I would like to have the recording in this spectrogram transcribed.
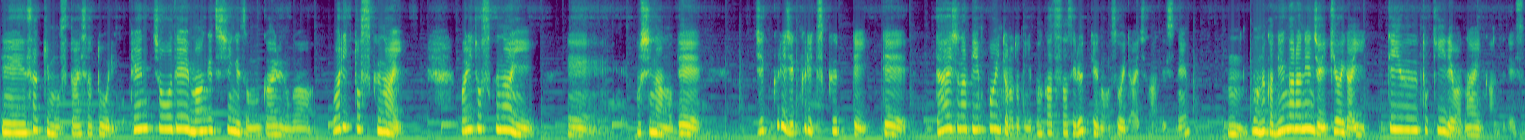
でさっきもお伝えした通り天頂で満月新月を迎えるのが割と少ない割と少ない、えー、星なのでじっくりじっくり作っていって大事なピンポイントの時に爆発させるっていうのがすごい大事なんですね。うん、もうなんか年がら年中勢いがいいっていう時ではない感じです。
